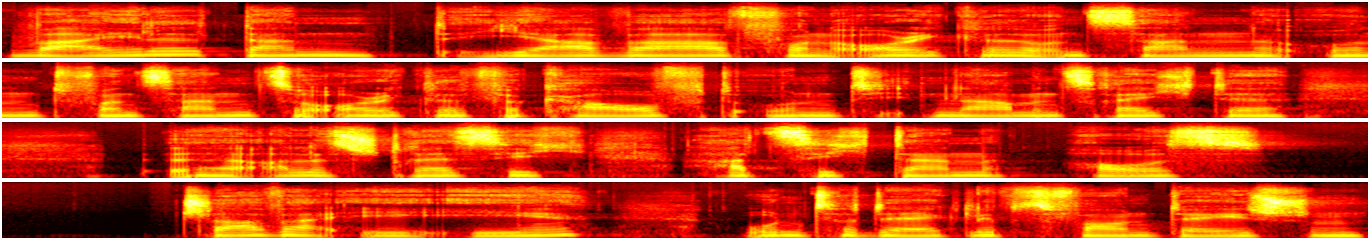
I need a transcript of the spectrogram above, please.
weil dann Java von Oracle und Sun und von Sun zu Oracle verkauft und Namensrechte, äh, alles stressig, hat sich dann aus Java EE unter der Eclipse Foundation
